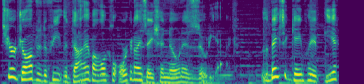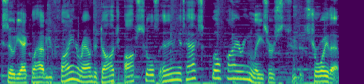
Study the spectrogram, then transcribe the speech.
it's your job to defeat the diabolical organization known as Zodiac. The basic gameplay of EX Zodiac will have you flying around to dodge obstacles and enemy attacks while firing lasers to destroy them.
